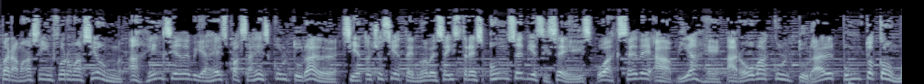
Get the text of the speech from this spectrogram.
Para más información, Agencia de Viajes Pasajes Cultural 787-963-1116 o accede a viaje.cultural.com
